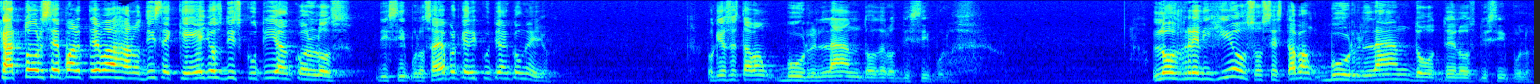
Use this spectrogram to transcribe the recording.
14 parte baja nos dice que ellos discutían con los discípulos. ¿Sabe por qué discutían con ellos? Porque ellos estaban burlando de los discípulos. Los religiosos se estaban burlando de los discípulos.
